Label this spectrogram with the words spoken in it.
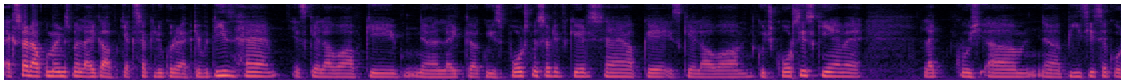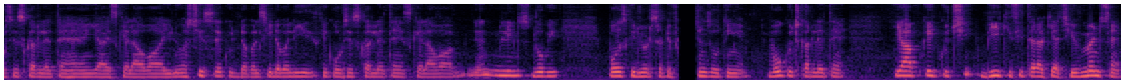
एक्स्ट्रा डॉक्यूमेंट्स में लाइक आपकी एक्स्ट्रा करिकुलर एक्टिविटीज़ हैं, इसके अलावा आपकी लाइक कोई स्पोर्ट्स में सर्टिफिकेट्स हैं आपके, इसके अलावा कुछ कोर्सेज़ किए हुए हैं लाइक कुछ पी सी से कोर्सेज़ कर लेते हैं या इसके अलावा यूनिवर्सिटी से कुछ डबल सी डबल ई के कोर्सेज़ कर लेते हैं, इसके अलावा जो भी पोस्ट ग्रेजुएट सर्टिफिकेशन होती हैं, वो कुछ कर लेते हैं। या आपकी कुछ भी किसी तरह की अचीवमेंट्स हैं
